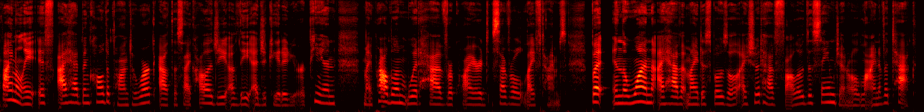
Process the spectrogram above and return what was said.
Finally, if I had been called upon to work out the psychology of the educated European, my problem would have required several lifetimes. But in the one I have at my disposal, I should have followed the same general line of attack.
